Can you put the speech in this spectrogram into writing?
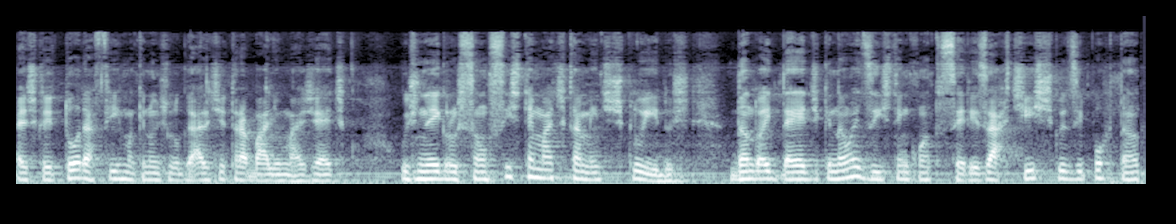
A escritora afirma que nos lugares de trabalho imagético, os negros são sistematicamente excluídos, dando a ideia de que não existem enquanto seres artísticos e, portanto,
